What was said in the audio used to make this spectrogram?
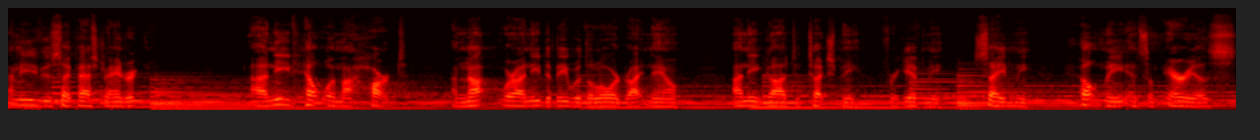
How many of you say, Pastor Andrick, I need help with my heart. I'm not where I need to be with the Lord right now. I need God to touch me, forgive me, save me, help me in some areas.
